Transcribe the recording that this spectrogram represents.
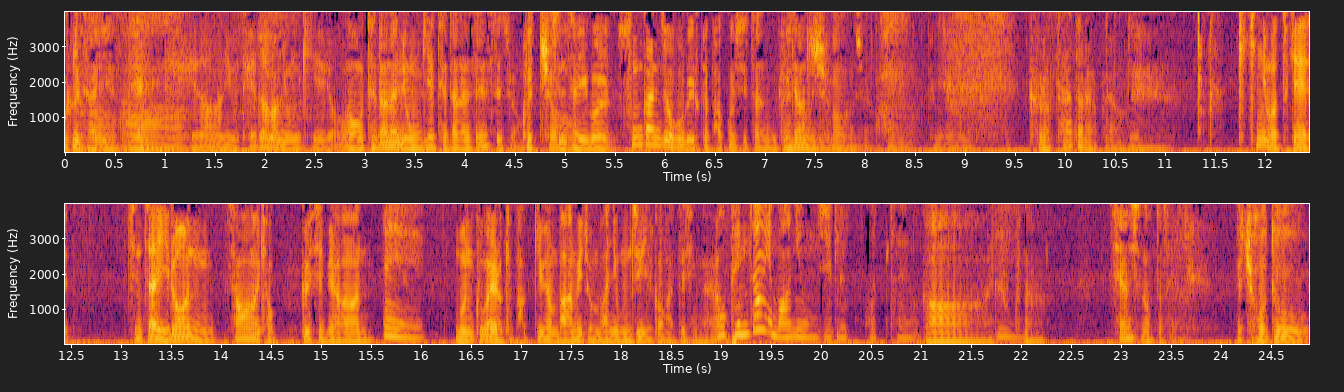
그. 자리에서, 아, 대단한 이거 대단한 용기 예요. 어, 대단한 용기에 대단한 센스죠. 그쵸. 진짜 이걸 순간적으로 이렇게 바꿀 수 있다는 굉장한 그쵸. 능력인 거죠. 네, 굉장히. 그렇다 하더라고요. 네. 키키님 어떻게 진짜 이런 상황을 겪으시면 네. 문구가 이렇게 바뀌면 마음이 좀 많이 움직일 것 같으신가요? 어, 굉장히 많이 움직일 것 같아요. 아, 그렇구나. 세현 씨는 어떠세요? 근데 저도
